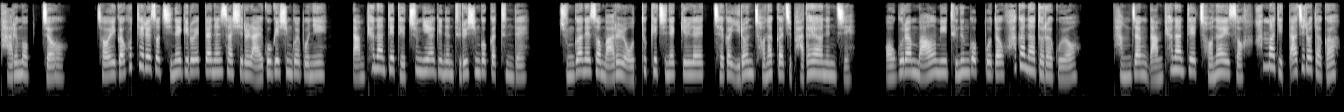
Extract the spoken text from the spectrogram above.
다름없죠. 저희가 호텔에서 지내기로 했다는 사실을 알고 계신 걸 보니 남편한테 대충 이야기는 들으신 것 같은데 중간에서 말을 어떻게 지냈길래 제가 이런 전화까지 받아야 하는지 억울한 마음이 드는 것보다 화가 나더라고요. 당장 남편한테 전화해서 한마디 따지려다가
